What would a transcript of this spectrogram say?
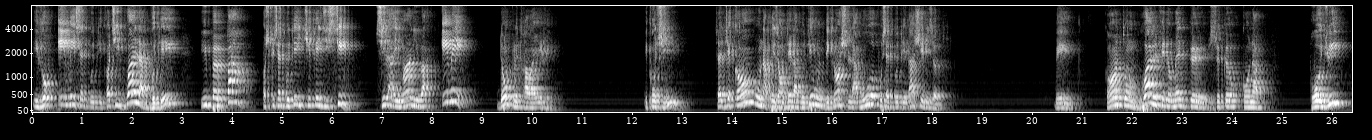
ils vont aimer cette beauté. Quand ils voient la beauté, ils ne peuvent pas, parce que cette beauté est irrésistible. Si l'Aïman, il va aimer. Donc le travail est fait. Et continue. C'est-à-dire quand on a présenté la beauté, on déclenche l'amour pour cette beauté-là chez les autres. Mais quand on voit le phénomène que ce qu'on a produit,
